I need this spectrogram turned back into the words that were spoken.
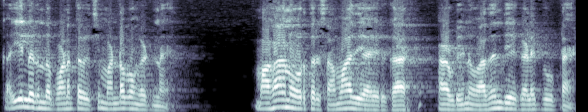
கையில் இருந்த பணத்தை வச்சு மண்டபம் கட்டினேன். மகான் ஒருத்தர் சமாதி ஆயிருக்கார் அப்படின்னு வதந்தியை கிளப்பி விட்டேன்.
